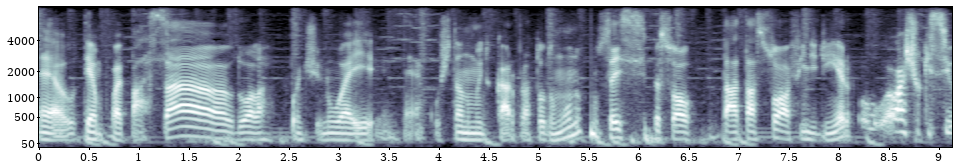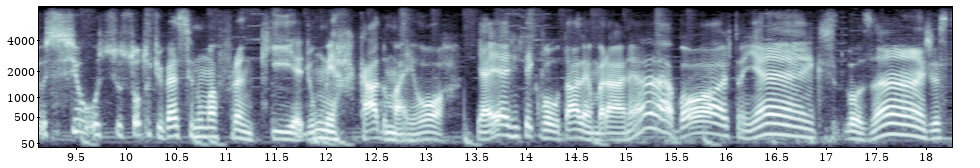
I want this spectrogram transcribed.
né, o tempo vai passar, o dólar continua aí né, custando muito caro para todo mundo. Não sei se o pessoal tá, tá só a fim de dinheiro. Eu acho que se, se, se, o, se o Soto tivesse numa franquia de um mercado maior, e aí a gente tem que voltar a lembrar, né? Ah, Boston, Yankees, Los Angeles,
